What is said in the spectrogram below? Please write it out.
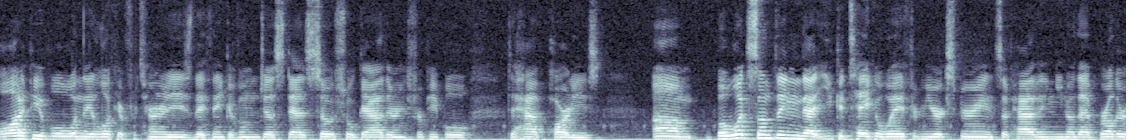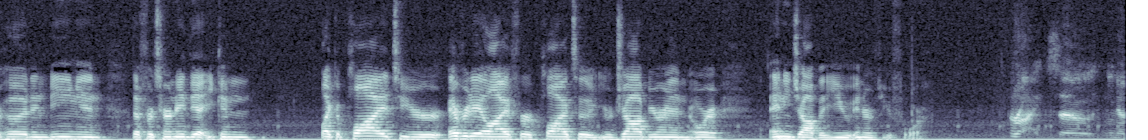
a lot of people when they look at fraternities, they think of them just as social gatherings for people to have parties. Um, but what's something that you could take away from your experience of having, you know, that brotherhood and being in the fraternity that you can like apply to your everyday life or apply to your job you're in or any job that you interview for. Right. So you know,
